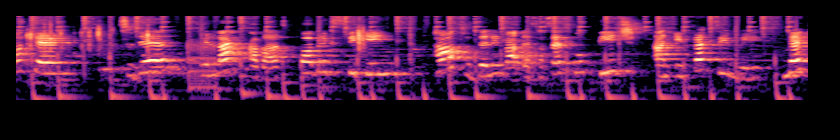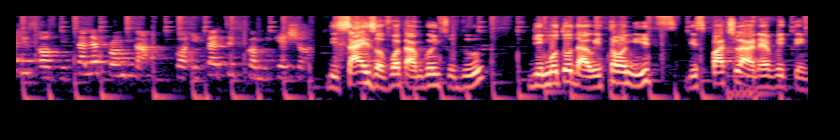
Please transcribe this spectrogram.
Okay, today we learned about public speaking, how to deliver a successful pitch and effectively make use of the teleprompter for effective communication. The size of what I'm going to do, the motor that we turn it, the spatula and everything.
